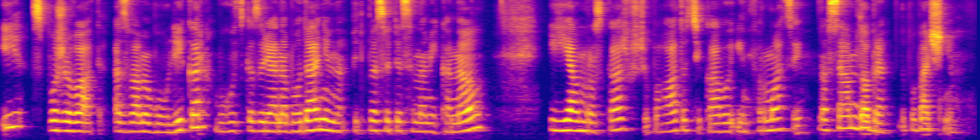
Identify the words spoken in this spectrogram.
і споживати. А з вами був лікар Богуцька Зоряна Богданівна. Підписуйтеся на мій канал, і я вам розкажу ще багато цікавої інформації. На все вам добре, до побачення!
